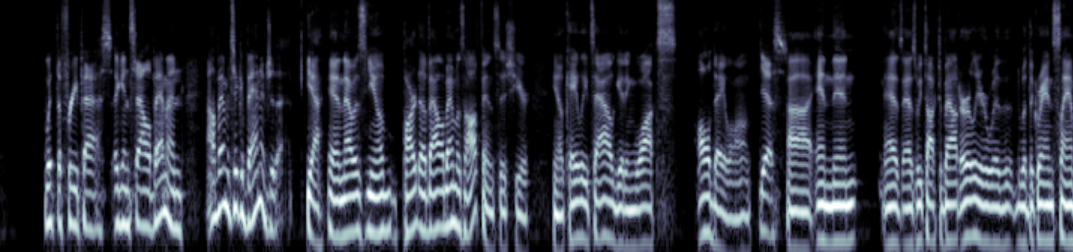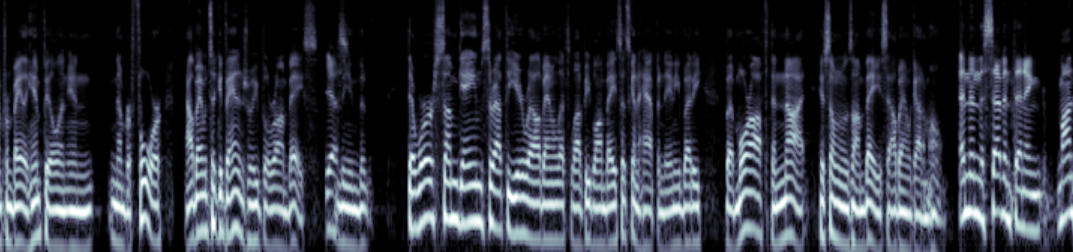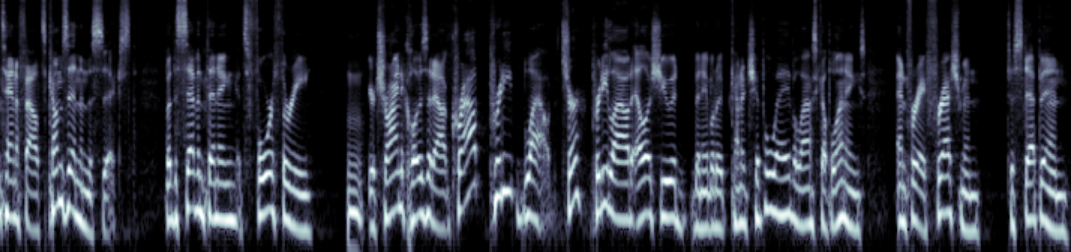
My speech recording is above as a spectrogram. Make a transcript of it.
with the free pass against Alabama and Alabama took advantage of that. yeah and that was you know part of alabama's offense this year you know kaylee tow getting walks all day long Yes. uh, and then as as we talked about earlier with with the grand slam from Bailey Hemphill in, in number four, Alabama took advantage when people were on base. Yes. I mean, the, there were some games throughout the year where Alabama left a lot of people on base. That's going to happen to anybody, but more often than not, if someone was on base, Alabama got them home. And then the seventh inning, Montana Fouts comes in in the sixth. But the seventh inning, it's 4 3. You're trying to close it out. Crowd pretty loud. Sure. Pretty loud. LSU had been able to kind of chip away the last couple innings. And for a freshman to step in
